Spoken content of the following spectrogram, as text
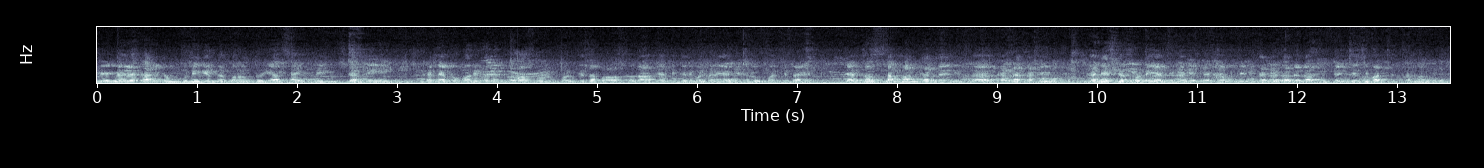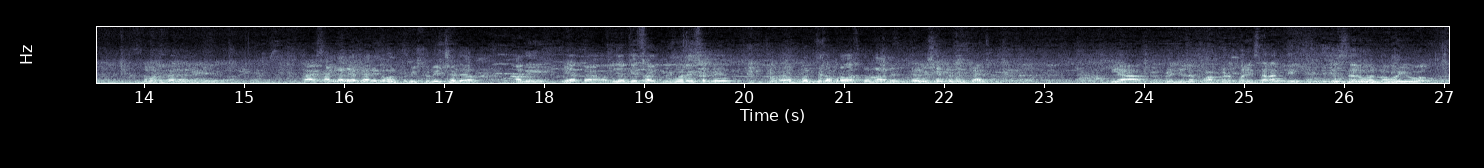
वेगवेगळे कार्यक्रम कुणी घेतलं परंतु या सायकलिंग ज्यांनी कन्याकुमारीपर्यंत प्रवास करून परतीचा प्रवास करून आज या ठिकाणी मंडळी या ठिकाणी उपस्थित आहे त्यांचा सन्मान करण्या करण्यासाठी गणेश कसपटे या ठिकाणी त्यांच्या वतीने करण्यात आलेला आपण त्यांच्याशी बातचीत करणार आहोत. नमस्कार काय सांगाल या कार्यक्रमात? तुम्ही शुभेच्छा द्याल. आणि या का या जे सायकलिंगमध्ये सगळे परतीचा प्रवास करून आले त्याविषयी तुम्ही काय सांगाल? आपल्या पिंपरी जिल्ह्यात वाकड परिसरातील हे सर्व नवयुवक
